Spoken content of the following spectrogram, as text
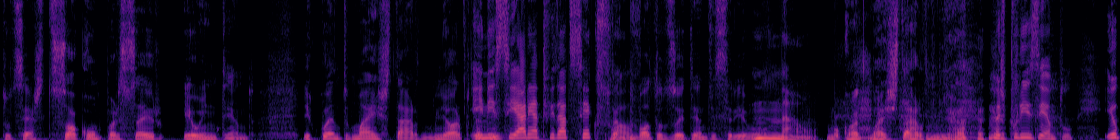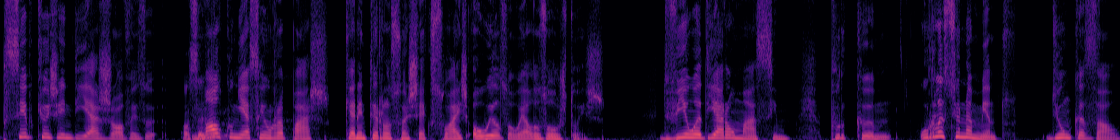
Tu disseste só com um parceiro eu entendo. E quanto mais tarde, melhor. Portanto, Iniciarem a atividade sexual. Portanto, de volta dos 80 seria bom. Não. Quanto mais tarde, melhor. Mas, por exemplo, eu percebo que hoje em dia as jovens seja- mal conhecem um rapaz, querem ter relações sexuais, ou eles, ou elas, ou os dois. Deviam adiar ao máximo, porque o relacionamento de um casal,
